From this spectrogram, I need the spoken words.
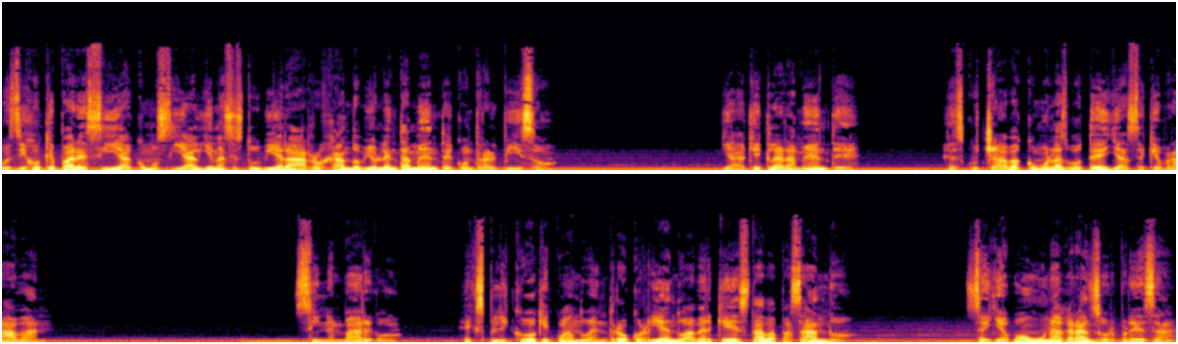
pues dijo que parecía como si alguien las estuviera arrojando violentamente contra el piso, ya que claramente escuchaba cómo las botellas se quebraban. Sin embargo, explicó que cuando entró corriendo a ver qué estaba pasando, se llevó una gran sorpresa,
